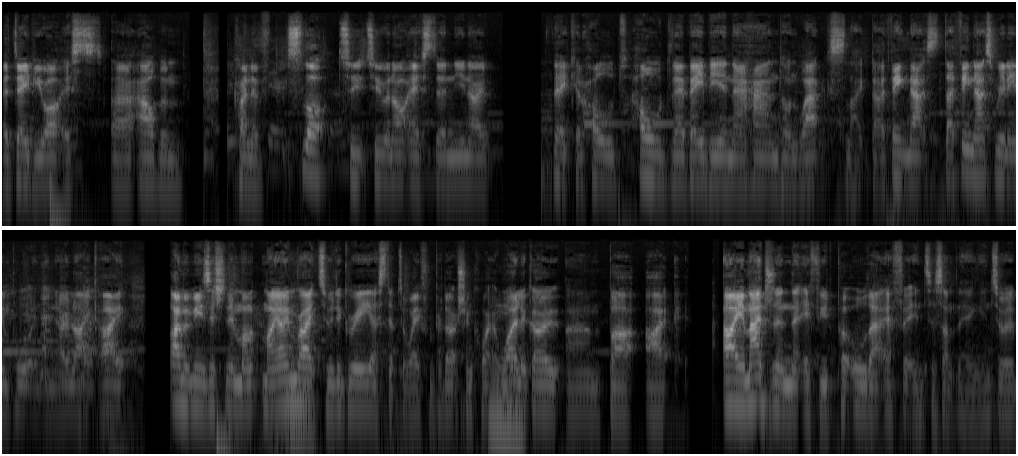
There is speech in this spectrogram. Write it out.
a debut artist uh, album kind of slot to to an artist, and you know they can hold hold their baby in their hand on wax. Like I think that's I think that's really important. You know, like I I'm a musician in my, my own right to a degree. I stepped away from production quite a while ago, um, but I I imagine that if you'd put all that effort into something, into a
